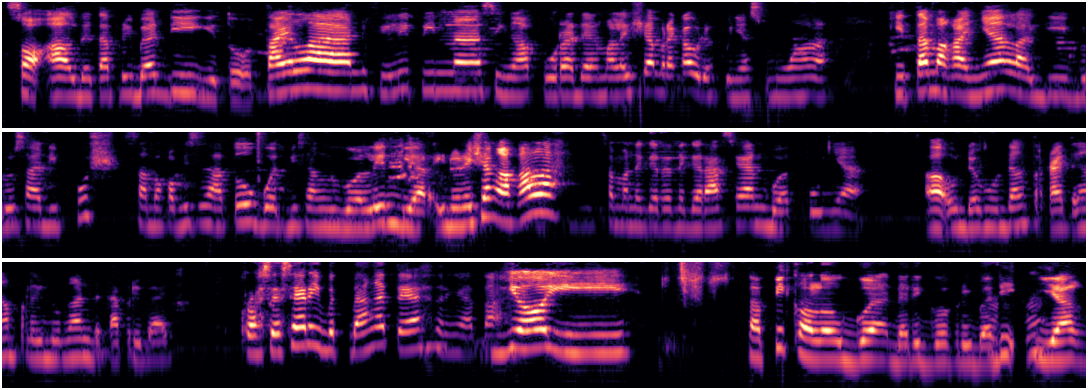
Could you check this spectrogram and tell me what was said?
soal data pribadi gitu. Thailand, Filipina, Singapura dan Malaysia mereka udah punya semua. Kita makanya lagi berusaha di push sama Komisi Satu buat bisa ngegolin biar Indonesia nggak kalah sama negara-negara ASEAN buat punya uh, undang-undang terkait dengan perlindungan data pribadi. Prosesnya ribet banget ya ternyata. Yoi. Tapi kalau gue dari gue pribadi yang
